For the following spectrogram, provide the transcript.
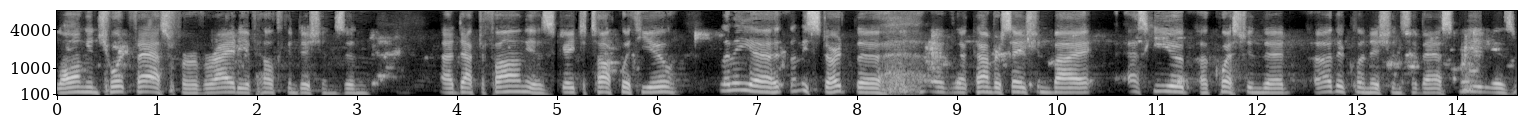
long and short fasts for a variety of health conditions. And Dr. Fung, is great to talk with you. Let me let me start the the conversation by asking you a question that other clinicians have asked me is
